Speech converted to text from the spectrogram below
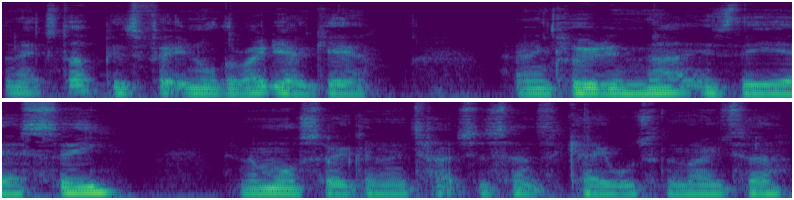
So next up is fitting all the radio gear and including that is the ESC and I'm also going to attach the sensor cable to the motor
